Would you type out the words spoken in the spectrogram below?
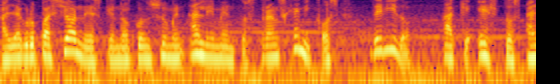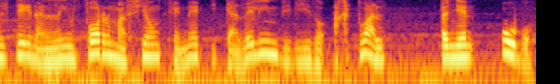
hay agrupaciones que no consumen alimentos transgénicos debido a que estos alteran la información genética del individuo actual, también hubo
